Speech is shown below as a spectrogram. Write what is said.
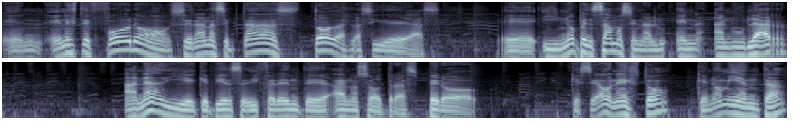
en, este foro serán aceptadas todas las ideas eh, y no pensamos en, en anular a nadie que piense diferente a nosotras, pero que sea honesto, que no mienta,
